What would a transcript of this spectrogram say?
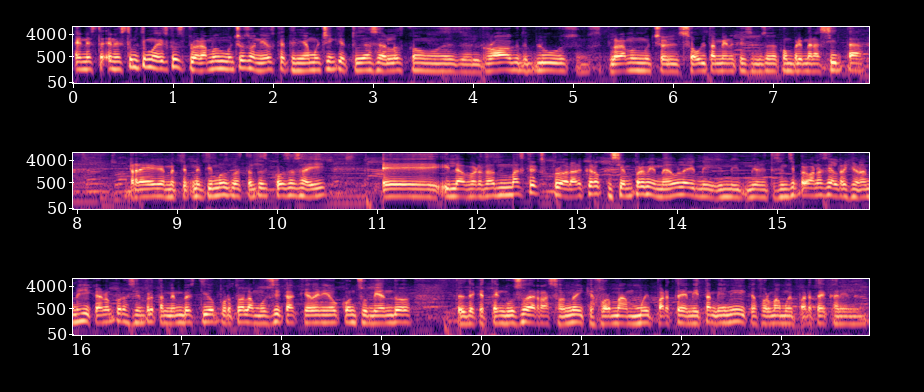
en, este, en este último disco exploramos muchos sonidos que tenía mucha inquietud de hacerlos, como desde el rock, el blues, exploramos mucho el soul también que hicimos acá con Primera Cita, reggae, meti- metimos bastantes cosas ahí. eh, y la verdad, más que explorar, creo que siempre mi médula y mi, mi- mi orientación siempre van hacia el regional mexicano, pero siempre también vestido por toda la música que he venido consumiendo desde que tengo uso de razón ¿no? y que forma muy parte de mí también y que forma muy parte de Karina.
